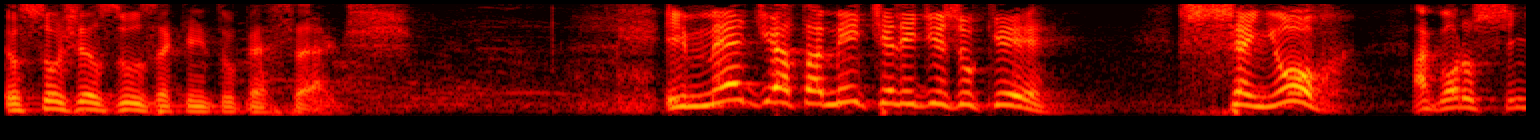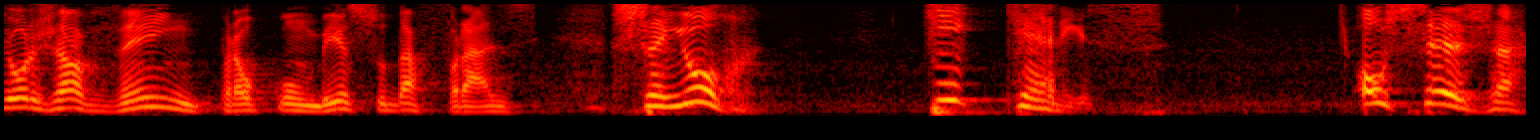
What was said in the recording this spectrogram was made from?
Eu sou Jesus a quem tu persegues. Imediatamente ele diz o quê? Senhor, Agora o Senhor já vem para o começo da frase: Senhor, que queres? Ou seja,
